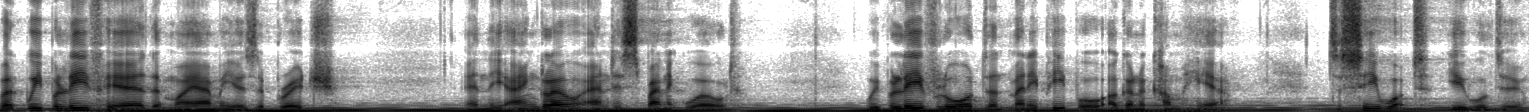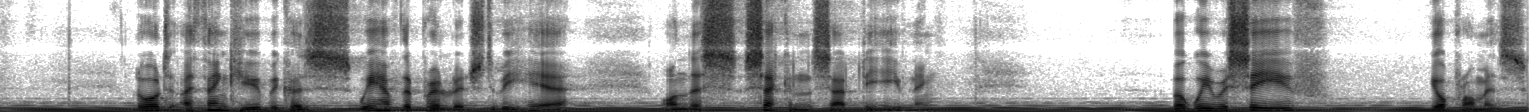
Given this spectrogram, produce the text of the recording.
But we believe here that Miami is a bridge in the Anglo and Hispanic world. We believe, Lord, that many people are going to come here to see what you will do. Lord, I thank you because we have the privilege to be here on this second Saturday evening, but we receive your promise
